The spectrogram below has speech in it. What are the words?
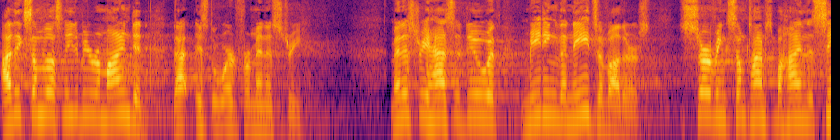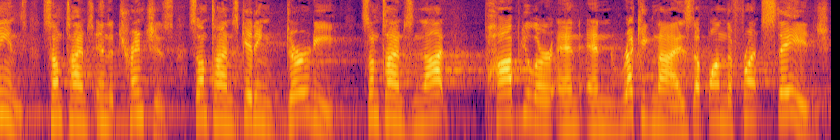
I think some of us need to be reminded that is the word for ministry. Ministry has to do with meeting the needs of others, serving sometimes behind the scenes, sometimes in the trenches, sometimes getting dirty, sometimes not popular and, and recognized up on the front stage.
